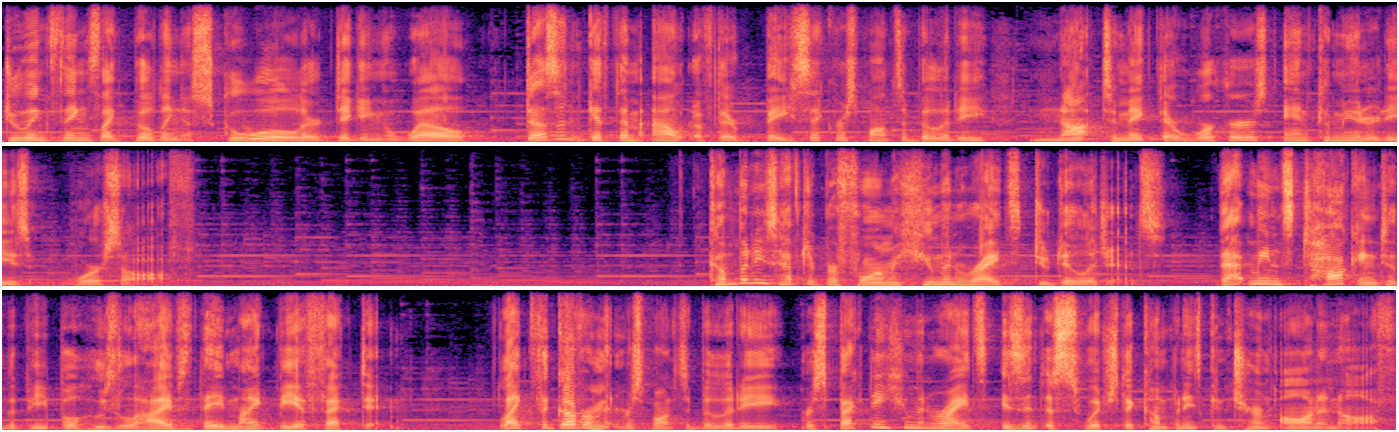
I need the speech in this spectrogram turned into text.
Doing things like building a school or digging a well doesn't get them out of their basic responsibility not to make their workers and communities worse off. Companies have to perform human rights due diligence. That means talking to the people whose lives they might be affecting. Like the government responsibility, respecting human rights isn't a switch that companies can turn on and off.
